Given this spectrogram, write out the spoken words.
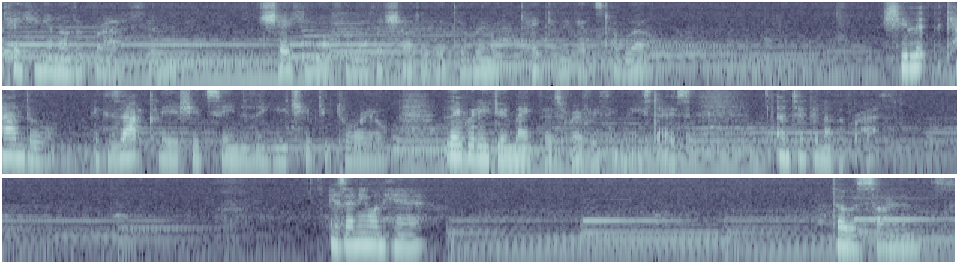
Taking another breath and shaking off another shudder that the room had taken against her will. She lit the candle exactly as she'd seen in a YouTube tutorial. They really do make those for everything these days. And took another breath. Is anyone here? There was silence.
